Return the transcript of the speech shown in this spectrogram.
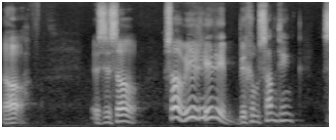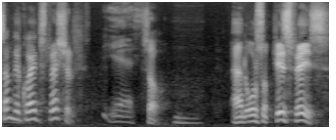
Oh, you see, so, so we really become something, something quite special. Yes. So, and also his face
